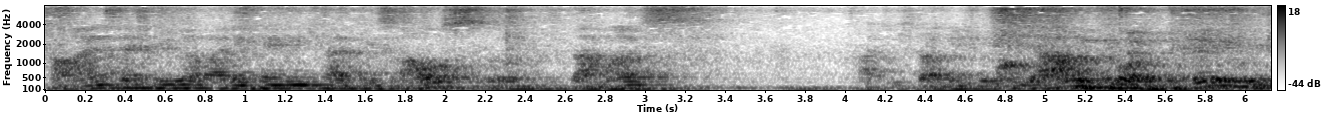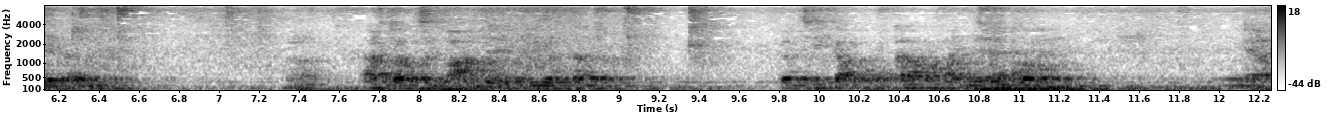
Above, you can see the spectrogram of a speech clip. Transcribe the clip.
Vereinsrecht mittlerweile kenne ich halt wie es aus. Damals hatte ich da nicht wirklich Ahnung von. Ach, trotzdem wartet, wie gesagt, dann plötzlich gab Aufgabe auf einen zukommen. Ja.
